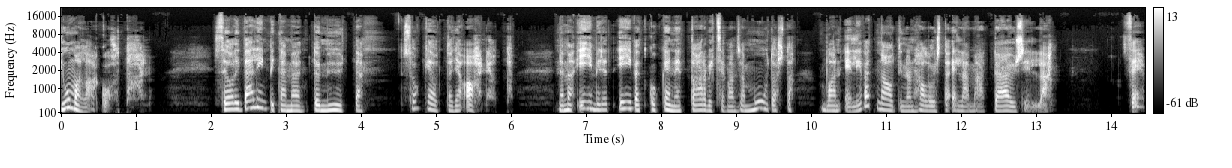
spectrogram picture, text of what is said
Jumalaa kohtaan. Se oli välinpitämättömyyttä, sokeutta ja ahneutta. Nämä ihmiset eivät kokeneet tarvitsevansa muutosta, vaan elivät nautinnon haluista elämää täysillä. Se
